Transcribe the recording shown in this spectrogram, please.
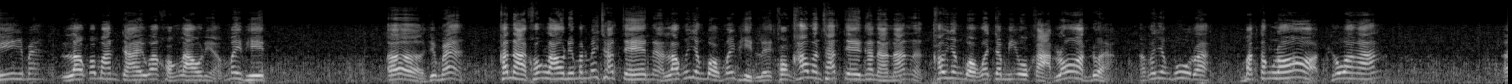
นี้ใช่ไหมเราก็มั่นใจว่าของเราเนี่ยไม่ผิด เออใช่ไหมขนาดของเราเนี่ยมันไม่ชัดเจนน่ะเราก็ยังบอกไม่ผิดเลยของเขามันชัดเจนขนาดนั้นเขายังบอกว่าจะมีโอกาสรอดด้วยเขาก็ยังพูดว่า มันต้องรอดเขาว่างั้น เอ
